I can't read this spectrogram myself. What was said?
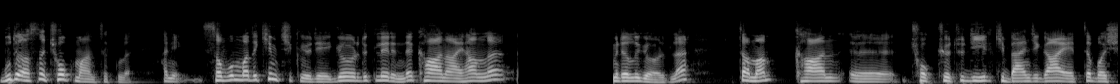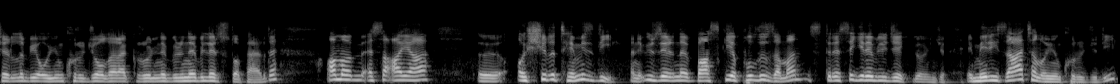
Bu da aslında çok mantıklı. Hani savunmada kim çıkıyor diye gördüklerinde Kaan Ayhan'la Emiral'ı gördüler. Tamam Kaan e, çok kötü değil ki bence gayet de başarılı bir oyun kurucu olarak rolüne bürünebilir stoperde. Ama mesela ayağı e, aşırı temiz değil. Hani üzerine baskı yapıldığı zaman strese girebilecek bir oyuncu. E, Merih zaten oyun kurucu değil.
